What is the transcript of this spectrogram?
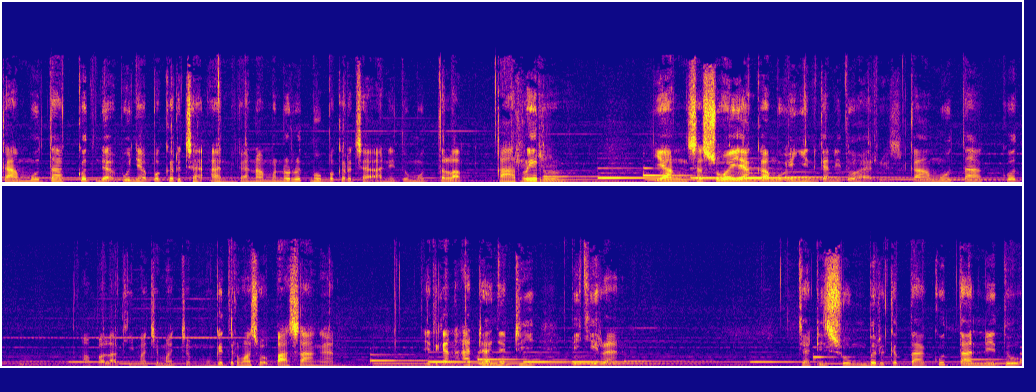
Kamu takut tidak punya pekerjaan karena menurutmu pekerjaan itu mutlak. Karir yang sesuai yang kamu inginkan itu harus. Kamu takut apalagi macam-macam, mungkin termasuk pasangan. Itu kan adanya di pikiran. Jadi sumber ketakutan itu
